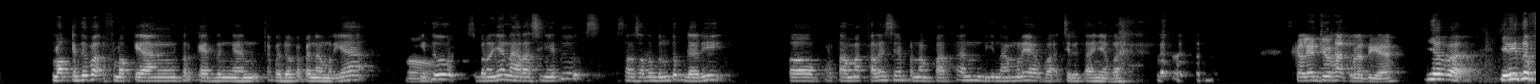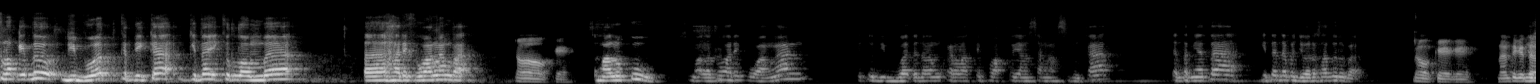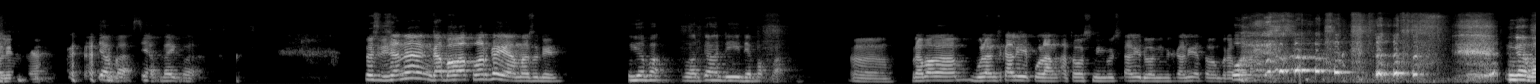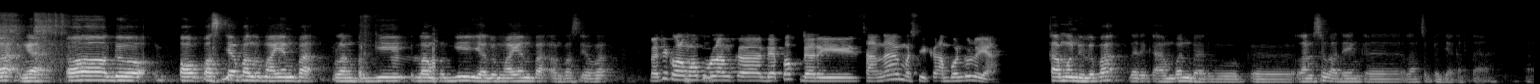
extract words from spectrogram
Vlog itu pak vlog yang terkait dengan KP2KP Namlia oh. itu sebenarnya narasinya itu salah satu bentuk dari uh, pertama kali saya penempatan di Namlia pak ceritanya pak. Sekalian curhat berarti ya? Iya Pak. Jadi itu vlog itu dibuat ketika kita ikut lomba uh, Hari Keuangan Pak. Oh oke. Okay. Semaluku, Semaluku Hari Keuangan itu dibuat dalam relatif waktu yang sangat singkat dan ternyata kita dapat juara satu Pak. Oke okay, oke. Okay. Nanti kita lihat ya. Siap Pak, siap baik Pak. Terus di sana nggak bawa keluarga ya Mas Udin? Iya Pak, keluarga di Depok Pak. Uh, berapa bulan sekali pulang atau seminggu sekali, dua minggu sekali atau berapa? Oh. Enggak pak, enggak. Oh, do ongkosnya pak lumayan pak. Pulang pergi, pulang pergi ya lumayan pak ongkosnya pak. Berarti kalau mau pulang ke Depok dari sana mesti ke Ambon dulu ya? Ke Ambon dulu pak, dari ke Ambon baru ke langsung ada yang ke langsung ke Jakarta.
